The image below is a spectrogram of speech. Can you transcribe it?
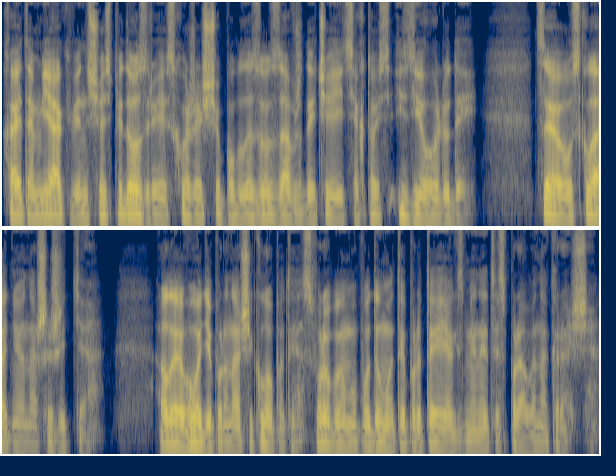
Хай там як він щось підозрює, схоже, що поблизу завжди чаїться хтось із його людей. Це ускладнює наше життя. Але годі про наші клопоти. Спробуємо подумати про те, як змінити справи на краще.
